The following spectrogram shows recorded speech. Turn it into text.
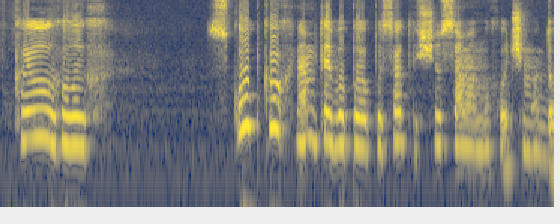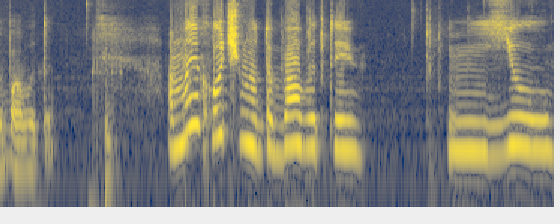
В круглих скобках нам треба прописати, що саме ми хочемо додати. А ми хочемо додати new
